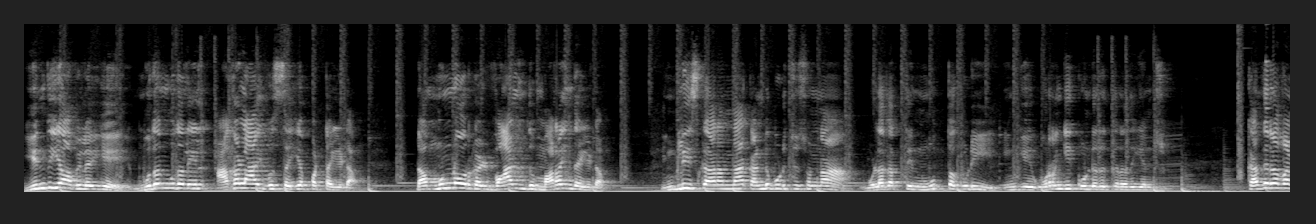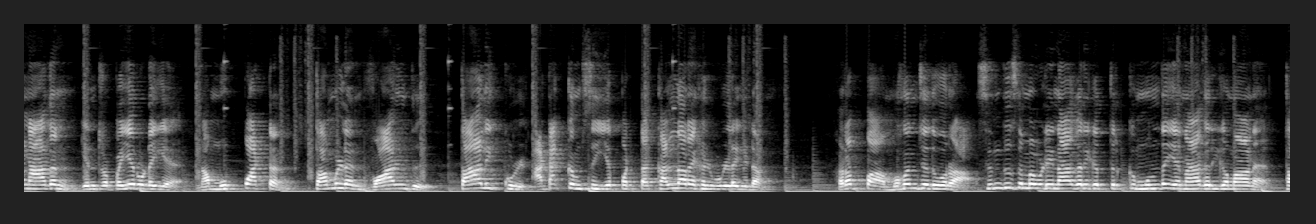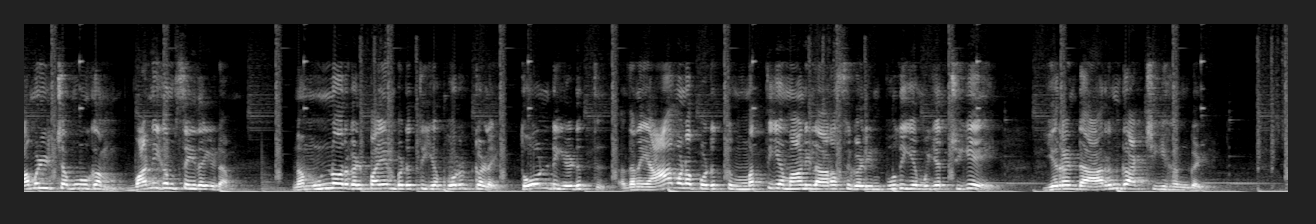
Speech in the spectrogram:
இந்தியாவிலேயே முதன் முதலில் அகழாய்வு செய்யப்பட்ட இடம். நம் முன்னோர்கள் வாழ்ந்து மறைந்த இடம். இங்கிலீஷ்காரன் தான் கண்டுபிடிச்சு சொன்னா உலகத்தின் மூத்த குடி இங்கே உறங்கிக் கொண்டிருக்கிறது என்று. கதிரவநாதன் என்ற பெயருடைய நம் முப்பாட்டன் தமிழன் வாழ்ந்து தாலிக்குள் அடக்கம் செய்யப்பட்ட கல்லறைகள் உள்ள இடம். ஹரப்பா முகஞ்சதோரா சிந்து சமவெளி நாகரிகத்திற்கு முந்தைய நாகரிகமான தமிழ் சமூகம் வணிகம் செய்த இடம். நம் முன்னோர்கள் பயன்படுத்திய பொருட்களை தோண்டி எடுத்து அதனை ஆவணப்படுத்தும் மத்திய மாநில அரசுகளின் புதிய முயற்சியே இரண்டு அருங்காட்சியகங்கள்.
